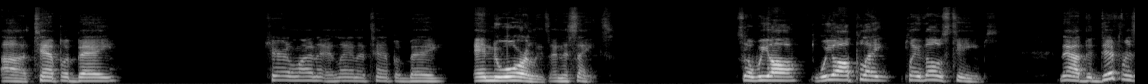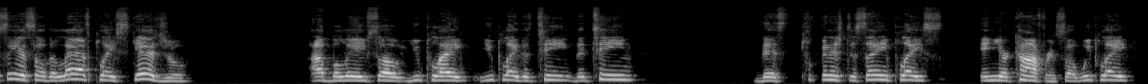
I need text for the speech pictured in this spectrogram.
uh, Tampa Bay, Carolina, Atlanta, Tampa Bay, and New Orleans and the Saints. So we all we all play play those teams. Now the difference is so the last place schedule, I believe. So you play you play the team the team that's finished the same place in your conference. So we play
